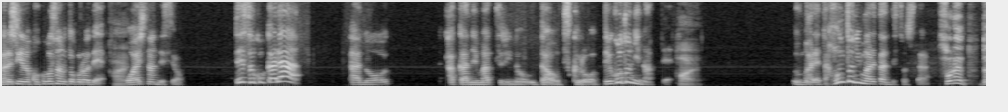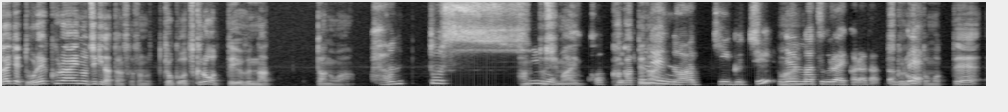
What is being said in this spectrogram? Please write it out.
丸重の国母さんのところではいお会いしたんですよ。で、そこから、あの、赤根祭りの歌を作ろうっていうことになってはい。生まれた。本当に生まれたんです、そしたら。それ、大体どれくらいの時期だったんですか？その曲を作ろうっていうふうになったのは。半年半年も前かかってかかってない去年の秋口、はい年末ぐらいからだったので作ろうと、思って。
